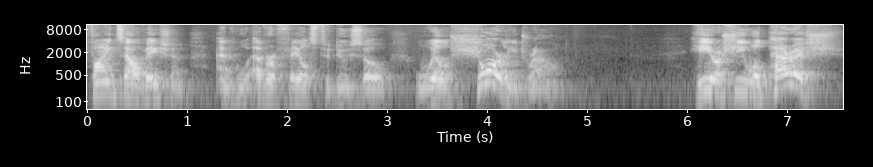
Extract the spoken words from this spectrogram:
find salvation, and whoever fails to do so will surely drown. He or she will perish.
